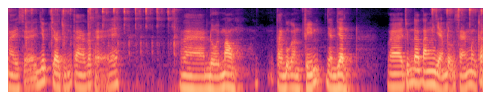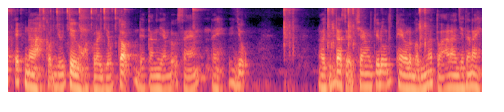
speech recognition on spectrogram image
này sẽ giúp cho chúng ta có thể là đổi màu tại bộ bàn phím dần dần và chúng ta tăng giảm độ sáng bằng cách Fn cộng dấu trừ hoặc là dấu cộng để tăng giảm độ sáng. Đây, ví dụ. Rồi chúng ta sẽ sang chế độ tiếp theo là bấm nó tỏa ra như thế này.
